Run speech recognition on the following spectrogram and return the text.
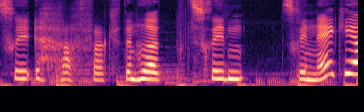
Tri... Oh, fuck. Den hedder Trin... Trinakia?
